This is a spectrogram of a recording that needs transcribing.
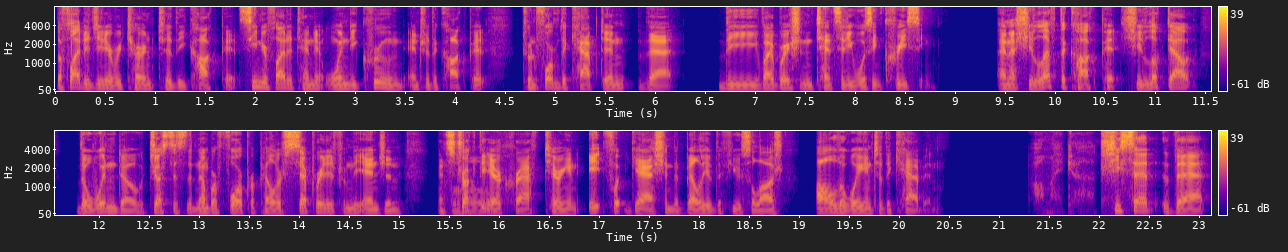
the flight engineer returned to the cockpit, senior flight attendant Wendy Kroon entered the cockpit to inform the captain that the vibration intensity was increasing. And as she left the cockpit, she looked out the window just as the number four propeller separated from the engine and struck the aircraft, tearing an eight foot gash in the belly of the fuselage all the way into the cabin. oh my god. She said that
